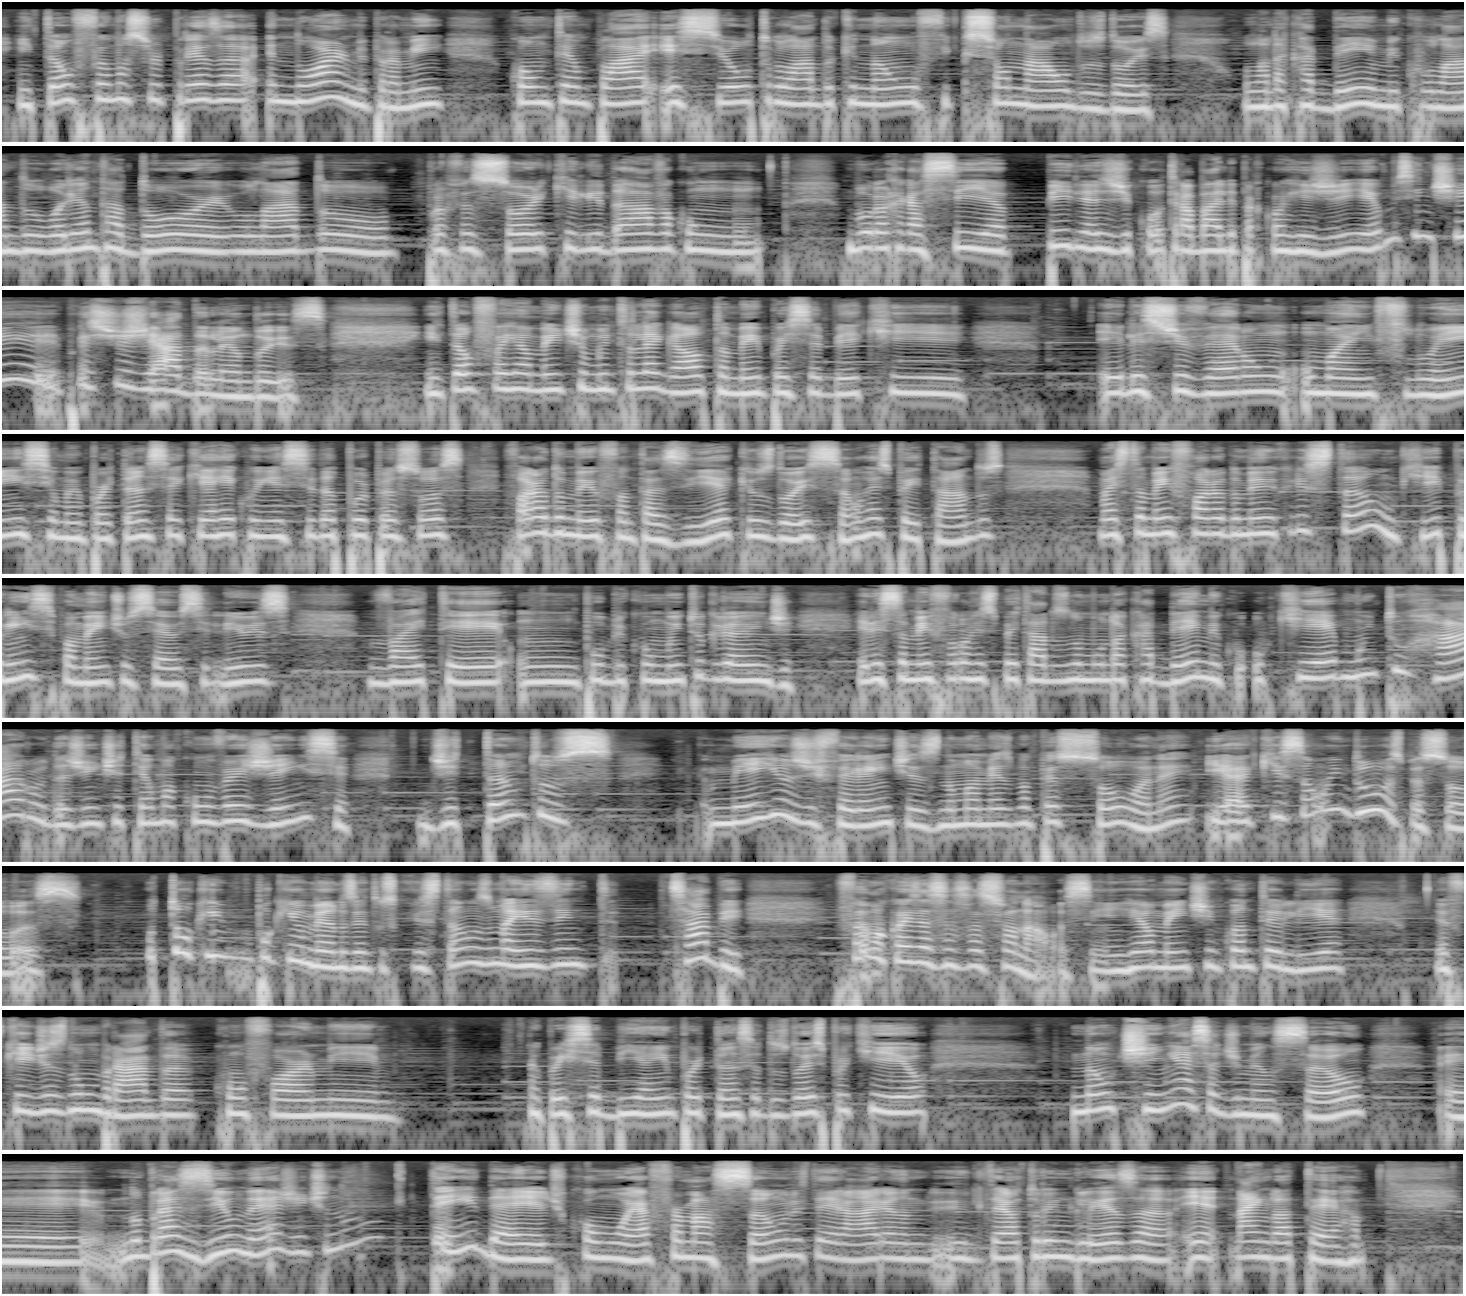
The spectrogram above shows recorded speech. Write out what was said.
Então foi uma surpresa enorme para mim contemplar esse outro lado que não o ficcional dos dois. O lado acadêmico, o lado orientador, o lado professor que lidava com burocracia, pilhas de trabalho para corrigir. Eu me senti prestigiada lendo isso. Então foi realmente muito legal também perceber que eles tiveram uma influência, uma importância que é reconhecida por pessoas fora do meio fantasia, que os dois são respeitados, mas também fora do meio cristão, que principalmente o C.S. Lewis vai ter um público muito grande. Eles também foram respeitados no mundo acadêmico, o que é muito raro da gente ter uma convergência de tantos meios diferentes numa mesma pessoa, né? E aqui são em duas pessoas. O Tolkien um pouquinho menos entre os cristãos, mas sabe? Foi uma coisa sensacional, assim. Realmente, enquanto eu lia, eu fiquei deslumbrada conforme eu percebi a importância dos dois, porque eu não tinha essa dimensão. É, no Brasil, né, a gente não tem ideia de como é a formação literária literatura inglesa na Inglaterra.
